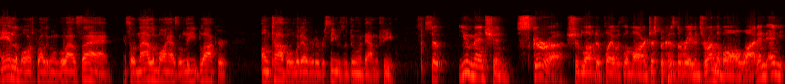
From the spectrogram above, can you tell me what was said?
and Lamar's probably going to go outside, and so now Lamar has a lead blocker on top of whatever the receivers are doing down the field. So you mentioned Skura should love to play with Lamar just because the Ravens run the ball a lot. And and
